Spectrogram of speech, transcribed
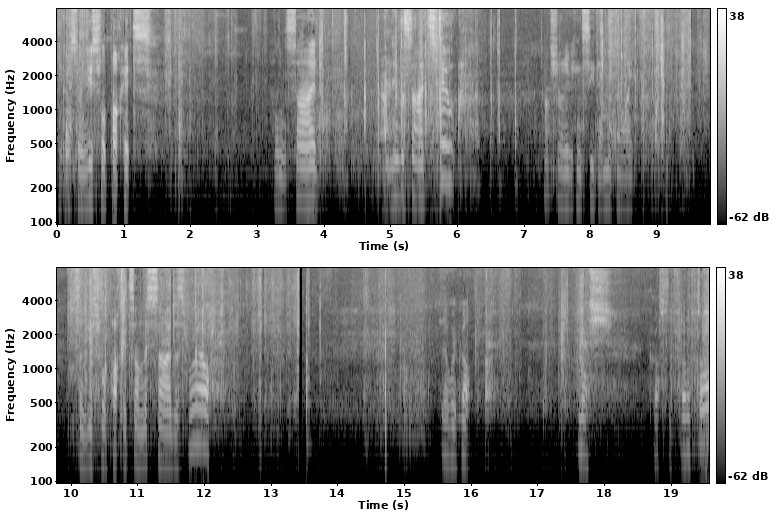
We've got some useful pockets on the side the other side too. Not sure if you can see them with the light. Some useful pockets on this side as well. So we've got mesh across the front door.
